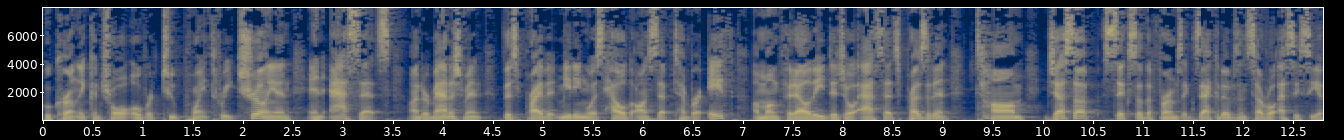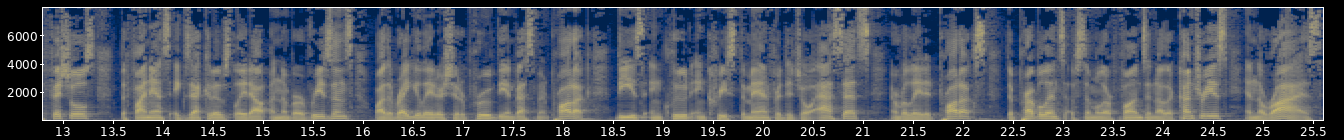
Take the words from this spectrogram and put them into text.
who currently control over 2.3 trillion in assets under management. This private meeting was held on September 8th among Fidelity Digital Assets president Tom Jessup, six of the firm's executives and several SEC officials. The finance executives laid out a number of reasons why the regulator should approve the investment product. These include increased demand for digital assets and related products, the prevalence of similar funds in other countries, and the rise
